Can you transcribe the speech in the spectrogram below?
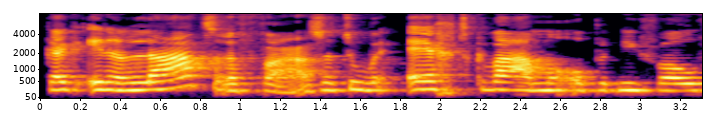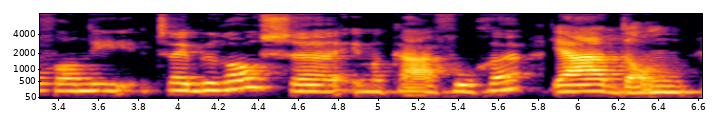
Kijk, in een latere fase, toen we echt kwamen op het niveau van die twee bureaus eh, in elkaar voegen, ja, dan,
